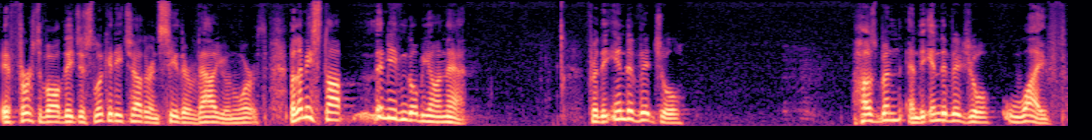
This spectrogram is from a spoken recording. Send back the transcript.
if, first of all, they just look at each other and see their value and worth. But let me stop, let me even go beyond that. For the individual husband and the individual wife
